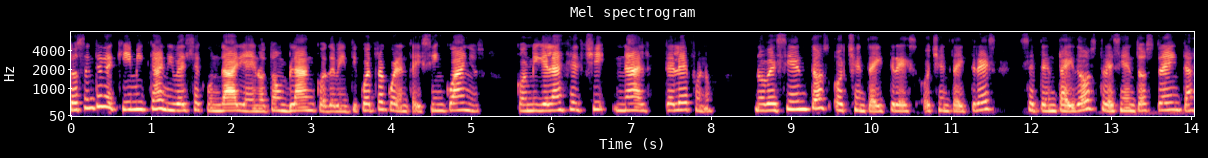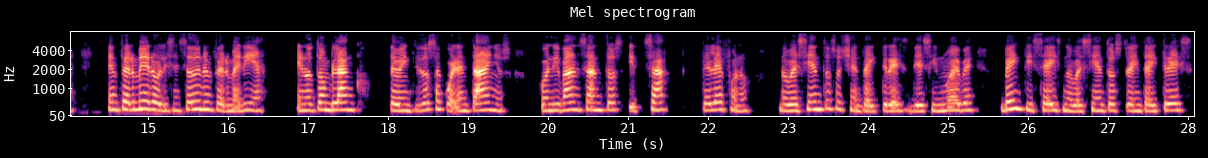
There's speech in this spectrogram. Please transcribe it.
Docente de química a nivel secundaria en Otón Blanco de 24 a 45 años con Miguel Ángel Chinal, teléfono 983 83 72 330. Enfermero, licenciado en enfermería en Otón Blanco de 22 a 40 años con Iván Santos Itza, teléfono 983 19 26 933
